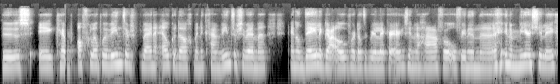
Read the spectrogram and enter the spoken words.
Dus ik heb afgelopen winters bijna elke dag ben ik gaan winterzwemmen. En dan deel ik daarover dat ik weer lekker ergens in de haven of in een, uh, in een meertje lig.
